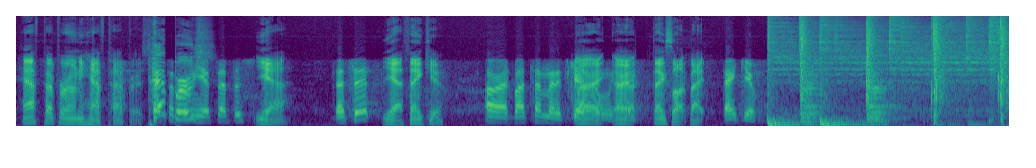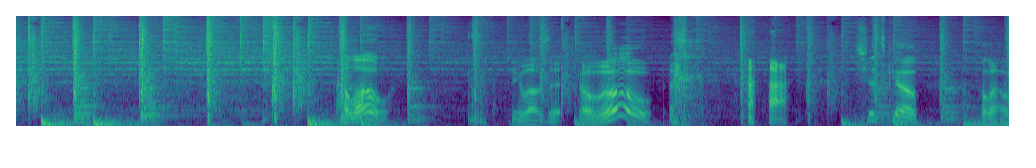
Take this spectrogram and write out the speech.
Half pepperoni, half peppers. Peppers. Pepperoni and peppers. Yeah. That's it? Yeah. Thank you. All right, about 10 minutes. Get all right. All right. sir. Thanks a lot. Bye. Thank you. Hello. He loves it. Hello. Just go. Hello.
